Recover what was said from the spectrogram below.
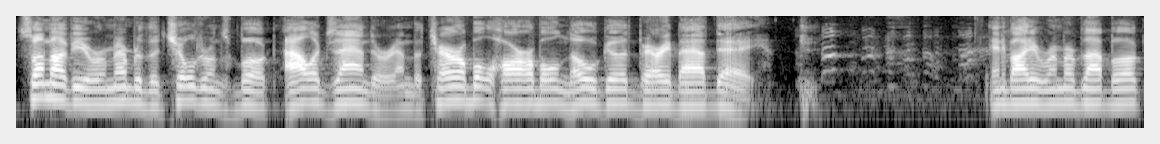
some of you remember the children's book, Alexander and the Terrible, Horrible, No Good, Very Bad Day. Anybody remember that book?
